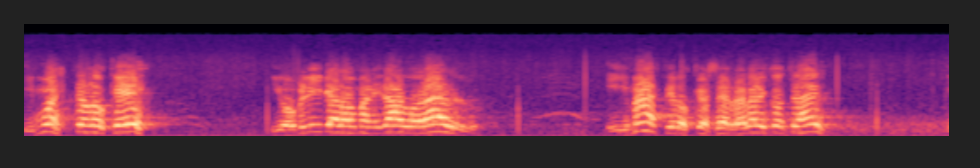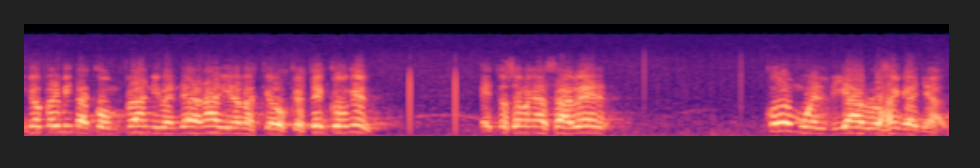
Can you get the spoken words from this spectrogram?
y muestra lo que es y obliga a la humanidad a adorarlo y mate a los que se rebelen contra él y no permita comprar ni vender a nadie nada más que a los que estén con él, entonces van a saber cómo el diablo los ha engañado.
